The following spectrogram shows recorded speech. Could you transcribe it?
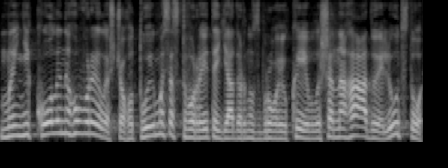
ми ніколи не говорили, що готуємося створити ядерну зброю. Київ лише нагадує людству,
